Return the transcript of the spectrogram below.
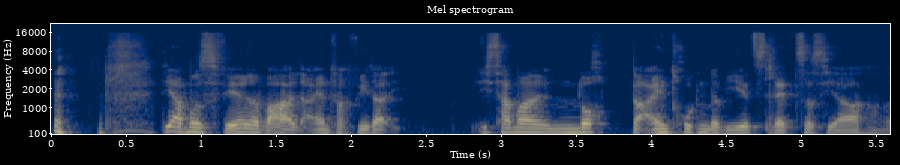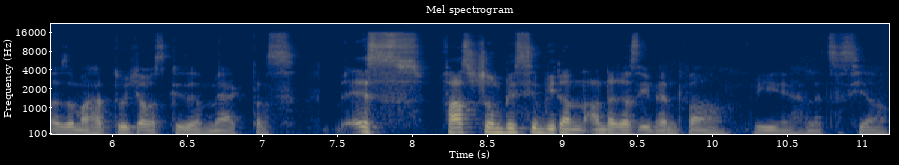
die Atmosphäre war halt einfach wieder, ich sag mal, noch beeindruckender wie jetzt letztes Jahr. Also man hat durchaus gemerkt, dass es fast schon ein bisschen wieder ein anderes Event war wie letztes Jahr.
